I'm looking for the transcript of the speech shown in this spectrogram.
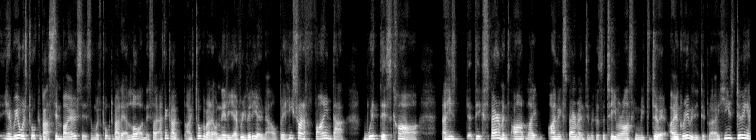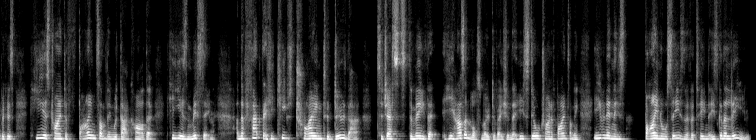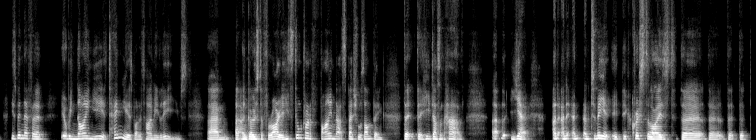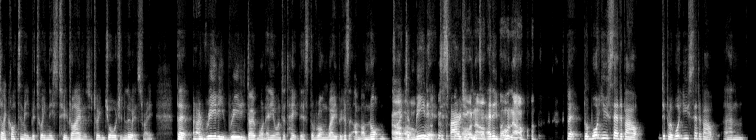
You know, we always talk about symbiosis, and we've talked about it a lot on this. I, I think I I talk about it on nearly every video now. But he's trying to find that with this car and he's the experiments aren't like I'm experimenting because the team are asking me to do it. I agree with you, Diplo. He's doing it because he is trying to find something with that car that he is missing. Yeah. And the fact that he keeps trying to do that suggests to me that he hasn't lost motivation, that he's still trying to find something, even in his final season of a team that he's going to leave. He's been there for it'll be nine years, 10 years by the time he leaves um, and goes to Ferrari, he's still trying to find that special something that that he doesn't have uh, yet. And, and and and to me, it, it, it crystallized the, the the the dichotomy between these two drivers, between George and Lewis, right? That and I really, really don't want anyone to take this the wrong way because I'm I'm not trying Uh-oh. to mean it disparagingly oh, no. to anybody. Oh no! but but what you said about Diplo, what you said about um,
